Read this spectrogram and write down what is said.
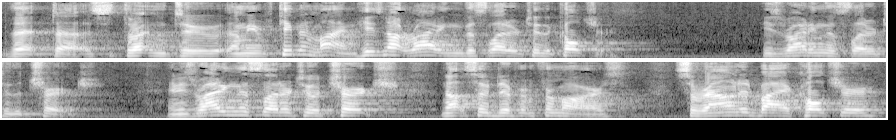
that uh, threaten to. I mean, keep in mind, he's not writing this letter to the culture. He's writing this letter to the church. And he's writing this letter to a church not so different from ours, surrounded by a culture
